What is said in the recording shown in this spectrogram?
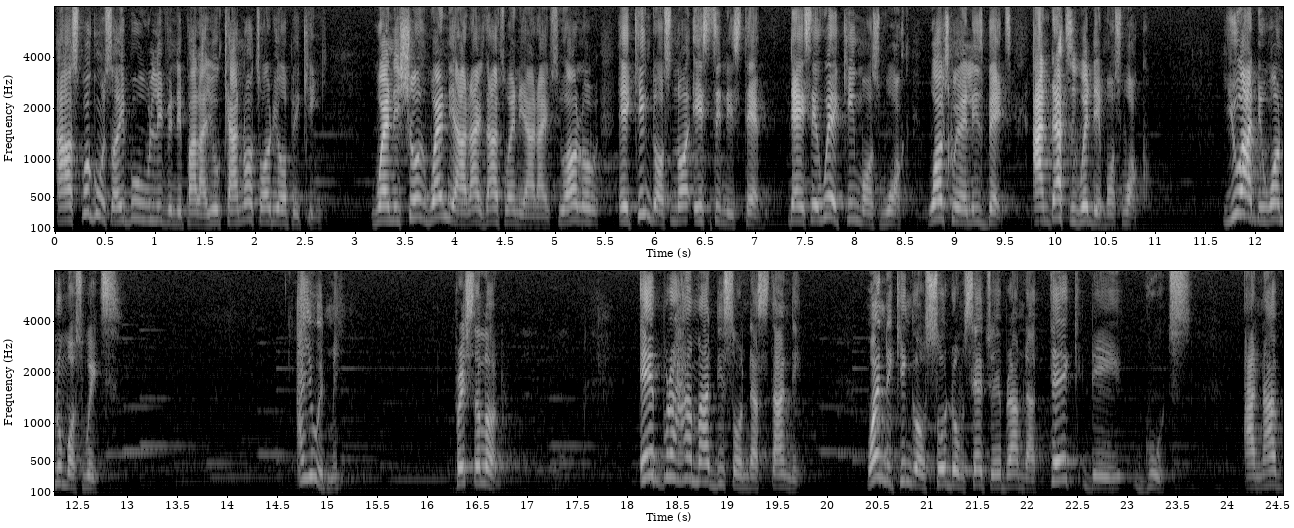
I've spoken with some people who live in the palace. You cannot hurry up a king. When he shows when he arrives, that's when he arrives. You all know a king does not hasten his step. There is a way a king must walk. Watch Queen Elizabeth, and that's the way they must walk. You are the one who must wait. Are you with me? Praise the Lord. Abraham had this understanding. When the king of Sodom said to Abraham that take the goods and now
